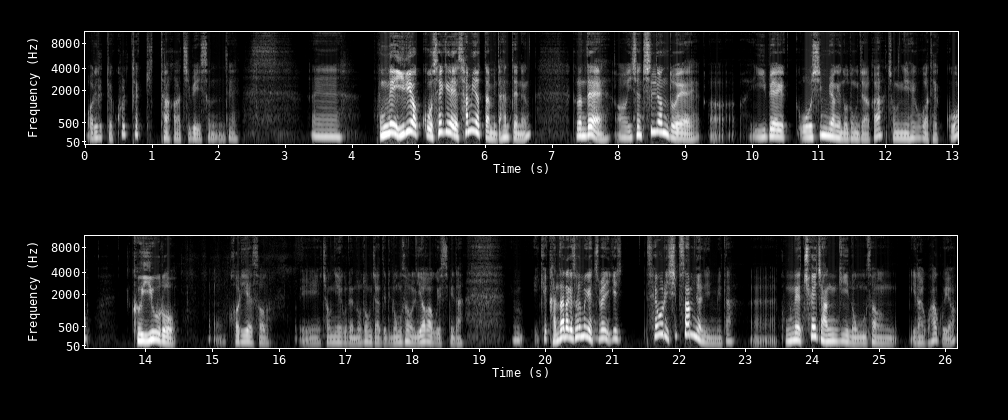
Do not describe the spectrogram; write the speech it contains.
어릴 때 콜텍 기타가 집에 있었는데 에, 국내 1위였고 세계 3위였답니다 한때는. 그런데 어, 2007년도에 어, 250명의 노동자가 정리 해고가 됐고 그 이후로 어, 거리에서 이 정리해고된 노동자들이 농성을 이어가고 있습니다. 음, 이렇게 간단하게 설명했지만 이게 세월이 13년입니다. 국내 최장기 농성이라고 하고요.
